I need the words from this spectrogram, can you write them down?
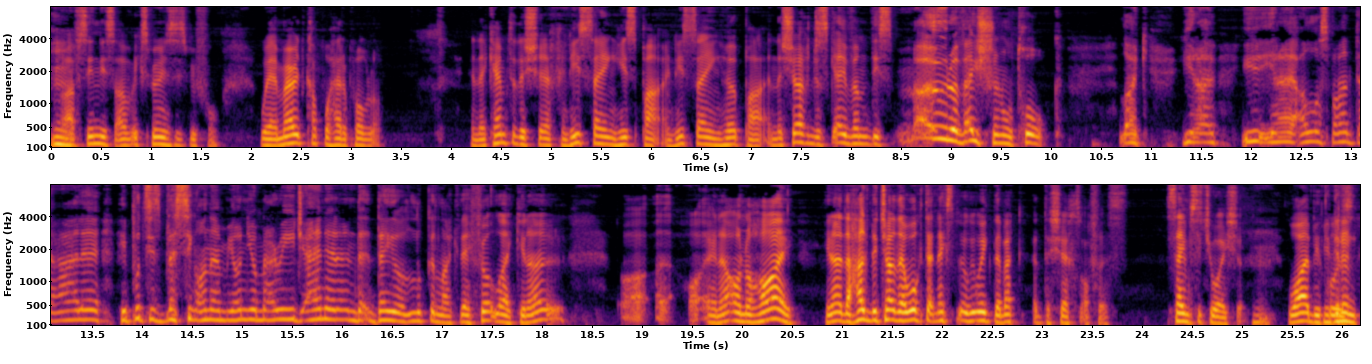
Mm. I've seen this. I've experienced this before, where a married couple had a problem, and they came to the sheikh, and he's saying his part, and he's saying her part, and the sheikh just gave them this motivational talk, like you know, you, you know, Allah subhanahu wa taala, He puts His blessing on them, on your marriage, and and, and they were looking like they felt like you know, uh, uh, you know, on a high. You know, they hugged each other. They walked that next week. They're back at the sheikh's office. Same situation. Why? You Because didn't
